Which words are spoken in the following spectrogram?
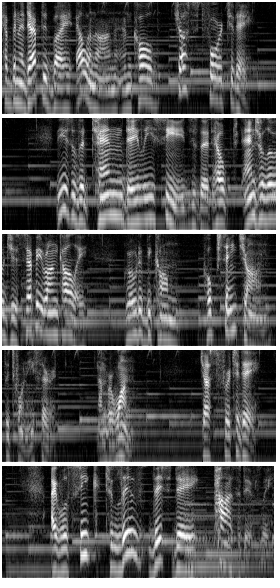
have been adapted by Al and called Just for Today. These are the 10 daily seeds that helped Angelo Giuseppe Roncalli grow to become Pope St. John the 23rd. Number one, just for today. I will seek to live this day positively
